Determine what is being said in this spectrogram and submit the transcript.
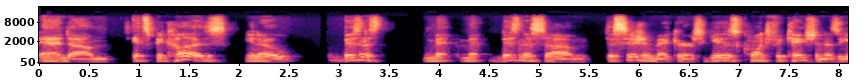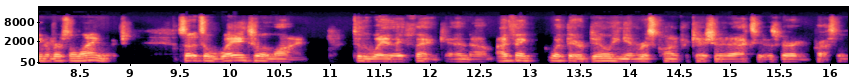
And um, it's because, you know, business me, me, business um, decision makers use quantification as a universal language. So it's a way to align to the way they think. And um, I think what they're doing in risk quantification at Axio is very impressive.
